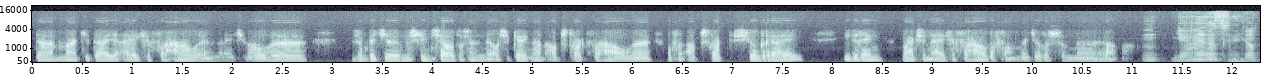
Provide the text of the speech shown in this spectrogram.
daar maak je daar je eigen verhaal in, weet je wel. Eh, is een beetje misschien hetzelfde als, een, als je kijkt naar een abstract verhaal eh, of een abstract schilderij. Iedereen maakt zijn eigen verhaal ervan, weet je wel. Dat is een, eh, ja. Ja, dat, dat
